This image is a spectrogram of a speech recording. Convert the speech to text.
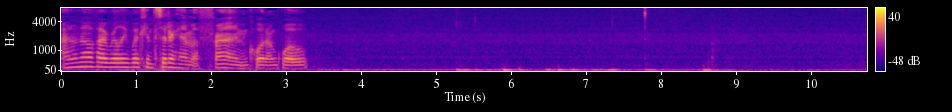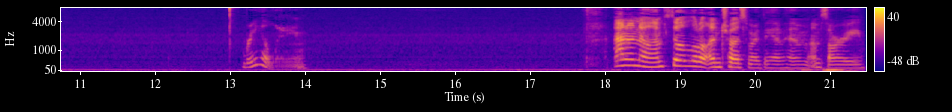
I don't know if I really would consider him a friend, quote unquote. Really? I don't know. I'm still a little untrustworthy of him. I'm sorry.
